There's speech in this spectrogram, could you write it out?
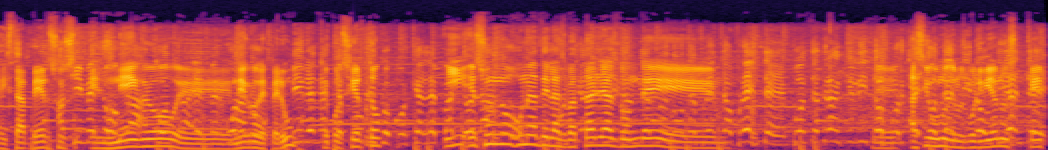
Ahí está versus el negro, eh, negro de Perú, que por cierto, y es un- una de las batallas donde eh, eh, ha sido uno de los bolivianos que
